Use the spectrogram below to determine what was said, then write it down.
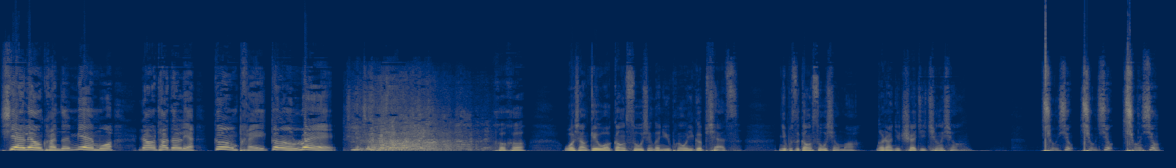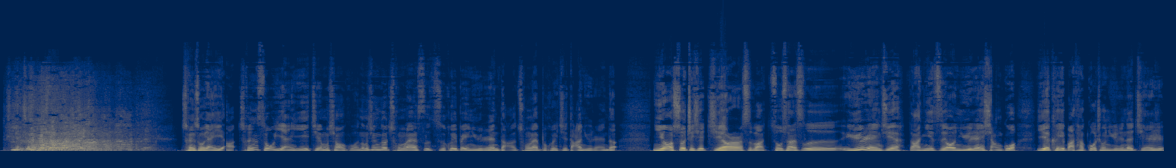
限量款的面膜，让他的脸更赔更累？呵呵，我想给我刚苏醒的女朋友一个骗子，你不是刚苏醒吗？我让你彻底清醒，清醒，清醒，清醒。纯属演绎啊，纯属演绎节目效果。能行哥从来是只会被女人打，从来不会去打女人的。你要说这些节儿是吧？就算是愚人节，对吧？你只要女人想过，也可以把它过成女人的节日。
